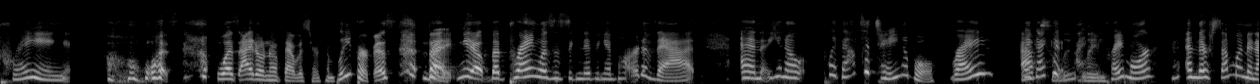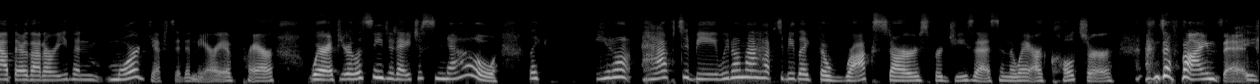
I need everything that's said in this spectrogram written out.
praying was was I don't know if that was her complete purpose, but right. you know, but praying was a significant part of that. And you know, boy, that's attainable, right? Like Absolutely. I could, I could pray more. And there's some women out there that are even more gifted in the area of prayer, where if you're listening today, just know like you don't have to be we don't have to be like the rock stars for jesus in the way our culture defines it.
